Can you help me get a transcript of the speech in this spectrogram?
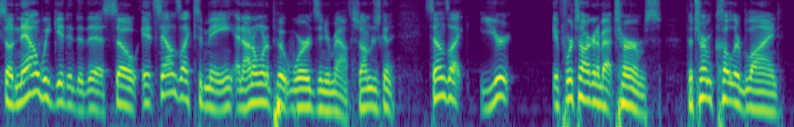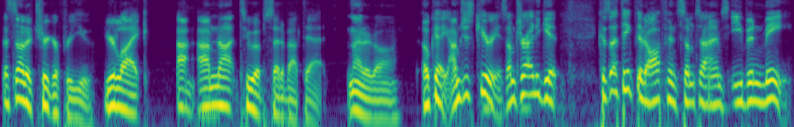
So now we get into this. So it sounds like to me, and I don't want to put words in your mouth. So I'm just gonna. Sounds like you're. If we're talking about terms, the term colorblind, that's not a trigger for you. You're like, I, I'm not too upset about that. not at all. Okay, I'm just curious. I'm trying to get because I think that often, sometimes, even me,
